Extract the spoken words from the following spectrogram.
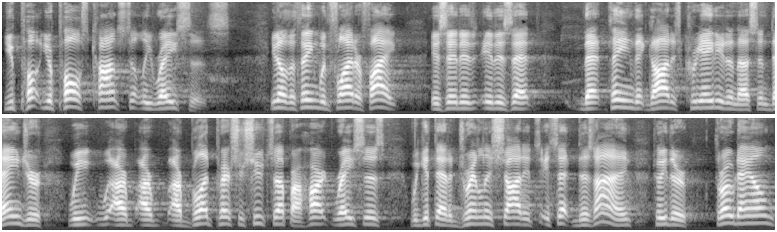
You pu- your pulse constantly races. You know, the thing with flight or fight is that it, it is that that thing that God has created in us in danger, we, our, our, our blood pressure shoots up, our heart races, we get that adrenaline shot. It's, it's that design to either throw down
